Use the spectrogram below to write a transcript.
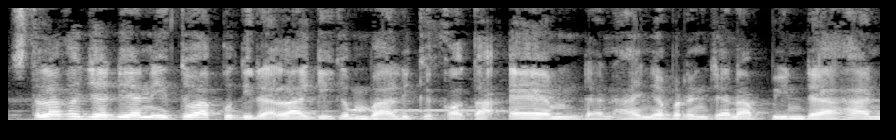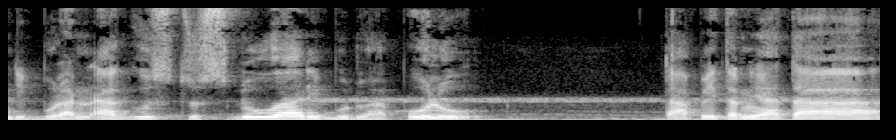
Setelah kejadian itu, aku tidak lagi kembali ke kota M dan hanya berencana pindahan di bulan Agustus 2020. Tapi ternyata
